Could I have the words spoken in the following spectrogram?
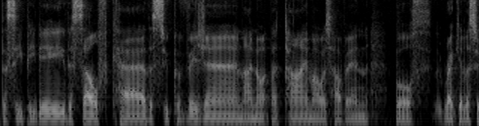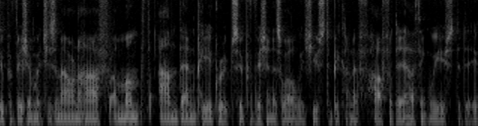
the CPD, the self care, the supervision. I know at that time I was having both regular supervision, which is an hour and a half a month, and then peer group supervision as well, which used to be kind of half a day. I think we used to do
